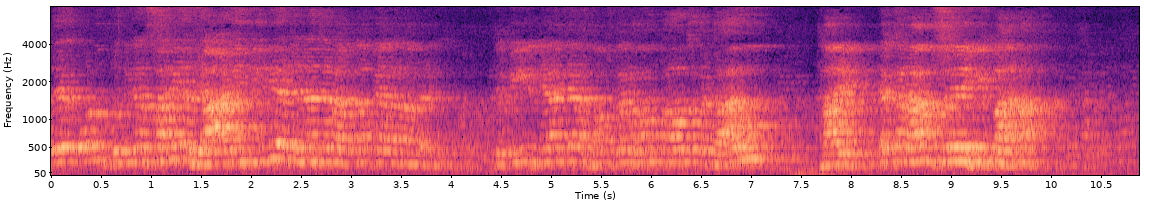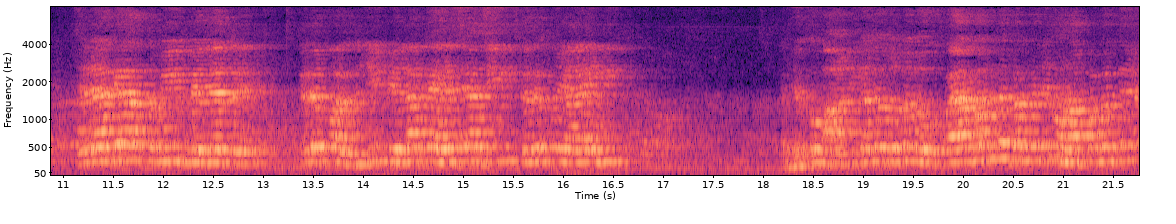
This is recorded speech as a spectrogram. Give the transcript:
ਤੇ ਉਹਨੂੰ ਦੁਨੀਆ ਸਾਰੀ ਆਜ਼ਾਦ ਹੀ ਦੀਦੀ ਹੈ ਜਿੰਨਾ ਚਿਰ ਰੱਬ ਦਾ ਪਿਆਰਾ ਨਾ ਮਿਲੇ ਕਬੀਰ ਜਿਹਾ ਜਿਹਾ ਹਮ ਕਰ ਹਮ ਆਉ ਤੋ ਠਾਰੂ ਠਾਏ ਇੱਕ ਰਾਮ ਸਰੇ ਹੀ ਬਹਾਨਾ ਚਲਿਆ ਗਿਆ ਕਬੀਰ ਮੇਲੇ ਤੇ ਕਹਿੰਦੇ ਭਗਤ ਜੀ ਮੇਲਾ ਕਹੇ ਸਿਆ ਸੀ ਕਦੇ ਕੋਈ ਆਇਆ ਹੀ ਨਹੀਂ ਦੇਖੋ ਮਾਰ ਦੀ ਗੱਲ ਉਹ ਤਾਂ ਲੋਕ ਪੈਰ ਮਾਰਦੇ ਬੰਦੇ ਜਿਹਨੂੰ ਹੁਣ ਆਪਾਂ ਬੰਦੇ ਆ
